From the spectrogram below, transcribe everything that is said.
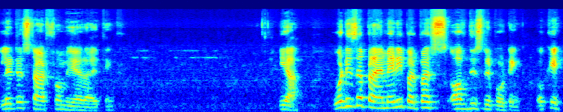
let us start from here, I think. Yeah. What is the primary purpose of this reporting? Okay.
